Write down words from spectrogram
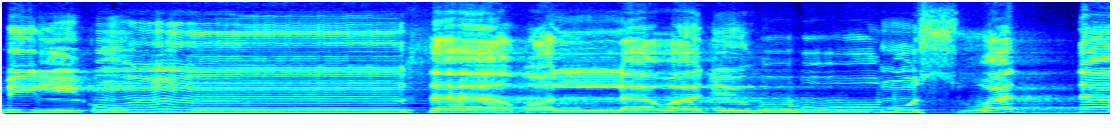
بالانثى ظل وجهه مسودا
